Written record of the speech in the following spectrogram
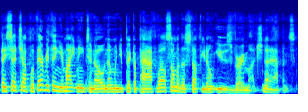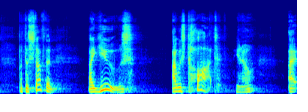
they set you up with everything you might need to know, and then when you pick a path, well, some of the stuff you don't use very much. That happens. But the stuff that I use, I was taught, you know. I,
